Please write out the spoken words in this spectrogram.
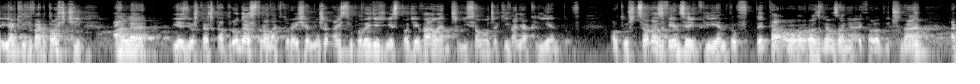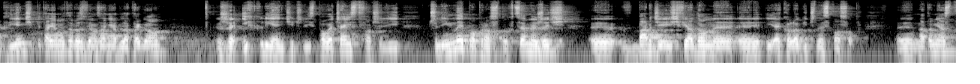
jakich wartości, ale jest już też ta druga strona, której się muszę Państwu powiedzieć nie spodziewałem, czyli są oczekiwania klientów. Otóż coraz więcej klientów pyta o rozwiązania ekologiczne, a klienci pytają o te rozwiązania dlatego, że ich klienci, czyli społeczeństwo, czyli, czyli my po prostu chcemy żyć w bardziej świadomy i ekologiczny sposób. Natomiast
